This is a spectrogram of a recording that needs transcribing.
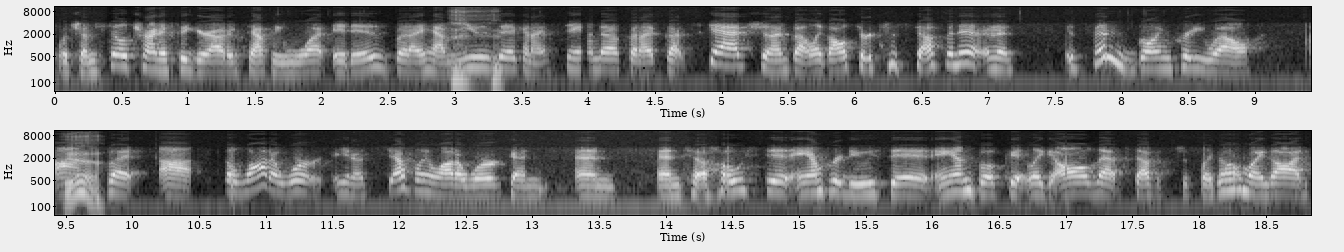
which I'm still trying to figure out exactly what it is. But I have music and I have stand up and I've got sketch and I've got like all sorts of stuff in it, and it's it's been going pretty well. Um, Yeah. But uh, it's a lot of work. You know, it's definitely a lot of work and and and to host it and produce it and book it, like all that stuff. It's just like, oh my god.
